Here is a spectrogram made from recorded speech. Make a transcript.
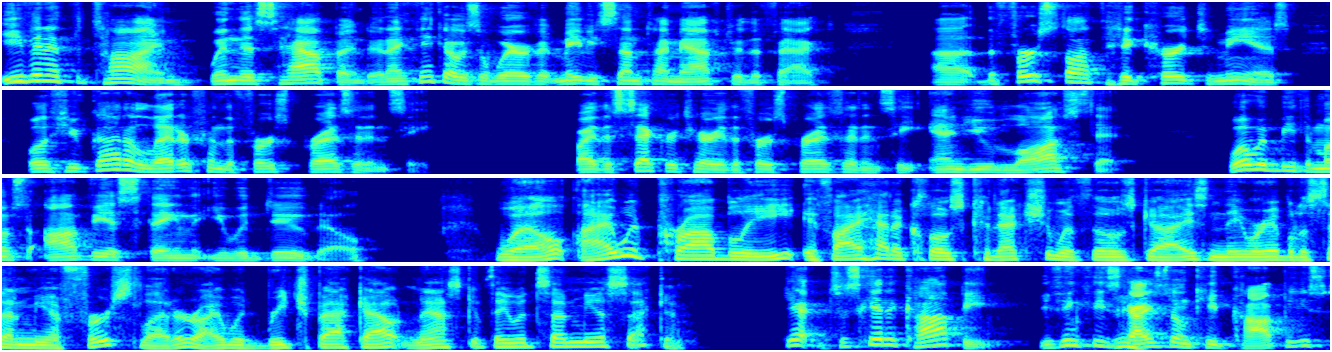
even at the time when this happened, and I think I was aware of it maybe sometime after the fact, uh, the first thought that occurred to me is well, if you've got a letter from the first presidency by the secretary of the first presidency and you lost it, what would be the most obvious thing that you would do, Bill? Well, I would probably, if I had a close connection with those guys and they were able to send me a first letter, I would reach back out and ask if they would send me a second. Yeah, just get a copy. You think these yeah. guys don't keep copies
